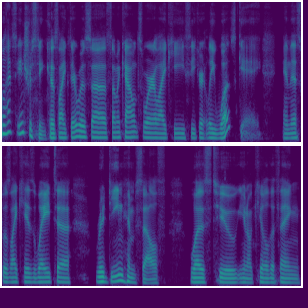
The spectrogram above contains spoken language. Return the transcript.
well, that's interesting because like there was uh, some accounts where like he secretly was gay, and this was like his way to redeem himself was to you know kill the thing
